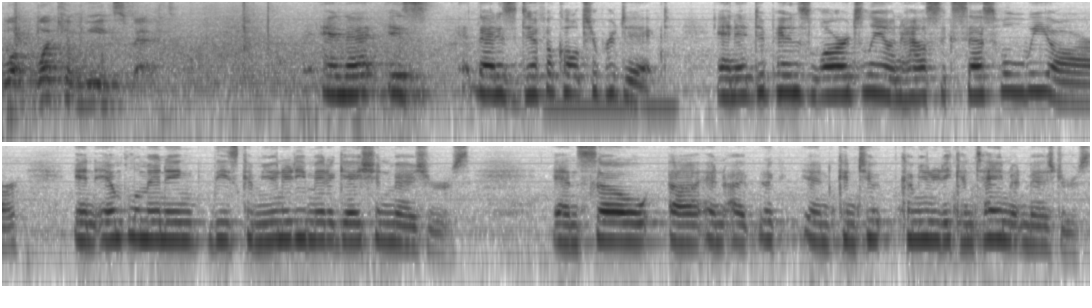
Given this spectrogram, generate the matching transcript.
what, what can we expect? And that is, that is difficult to predict. And it depends largely on how successful we are in implementing these community mitigation measures. And so, uh, and, I- and community containment measures.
